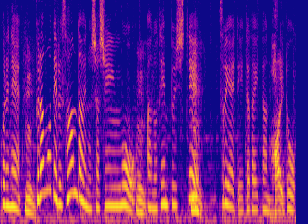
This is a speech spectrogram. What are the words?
これね、うんプラモデル3台の写真を、うんあの添付して、うんつぶやいていただいたんですけど、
